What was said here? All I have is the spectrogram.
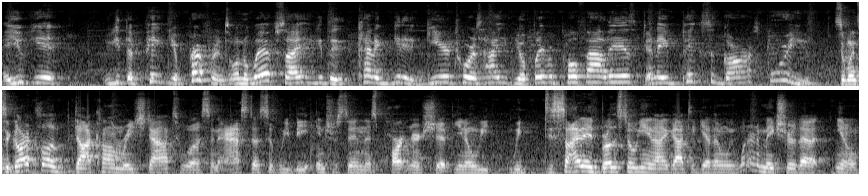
and you get you get to pick your preference on the website. You get to kind of get it geared towards how you, your flavor profile is, and they pick cigars for you. So when CigarClub.com reached out to us and asked us if we'd be interested in this partnership, you know, we, we decided, Brother Stogie and I got together and we wanted to make sure that, you know,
